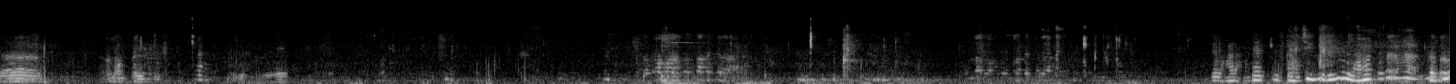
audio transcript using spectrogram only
হবে না আরে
